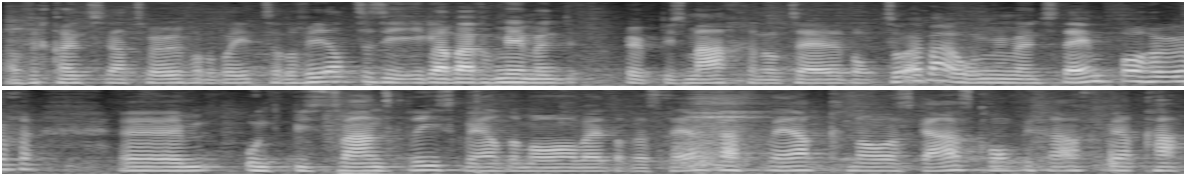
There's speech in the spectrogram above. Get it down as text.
Aber vielleicht können es dann 12 oder 13 oder 14 sein. Ich glaube einfach, wir müssen etwas machen und selber zubauen. Wir müssen das Tempo erhöhen. Ähm, und bis 2030 werden wir weder ein Kernkraftwerk noch ein Gaskombikraftwerk haben.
